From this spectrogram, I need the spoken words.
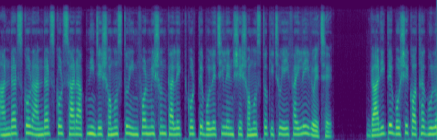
underscore underscore sir, আপনি যে সমস্ত ইনফরমেশন কালেক্ট করতে বলেছিলেন সে সমস্ত কিছু এই ফাইলেই রয়েছে। গাড়িতে বসে কথাগুলো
